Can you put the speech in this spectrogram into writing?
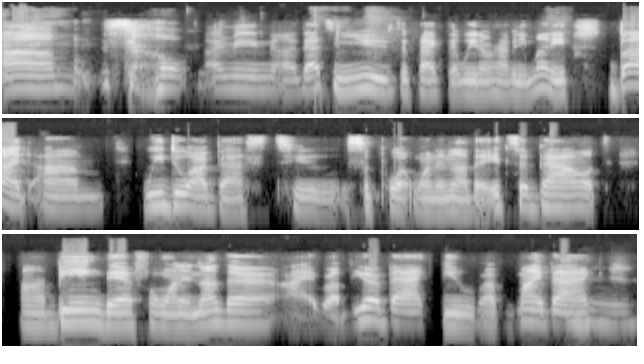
um, so I mean, uh, that's huge. The fact that we don't have any money, but um, we do our best to support one another. It's about uh, being there for one another. I rub your back, you rub my back. Mhm.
